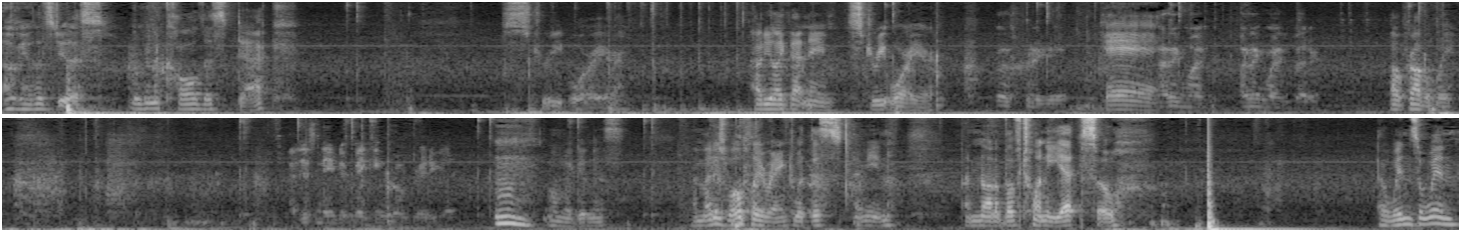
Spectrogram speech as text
Okay, let's do this. We're gonna call this deck Street Warrior. How do you like that name? Street Warrior. That was pretty good. Yeah. I think mine. I think mine's better. Oh, probably. I just named it "Making Road Great Again." Mm. Oh my goodness. I might as well play ranked with this. I mean, I'm not above 20 yet, so a win's a win.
